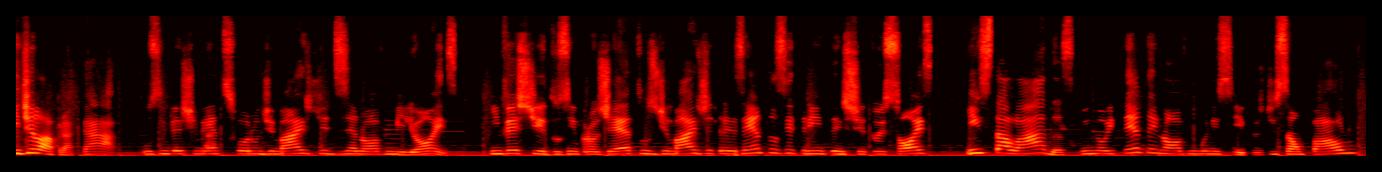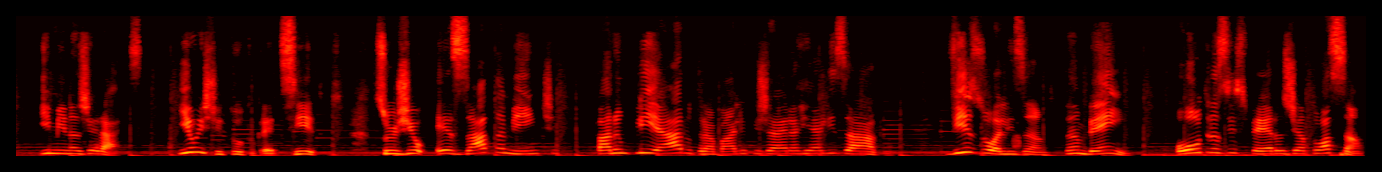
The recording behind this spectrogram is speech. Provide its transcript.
E de lá para cá, os investimentos foram de mais de 19 milhões investidos em projetos de mais de 330 instituições instaladas em 89 municípios de São Paulo e Minas Gerais. E o Instituto Credicitos surgiu exatamente para ampliar o trabalho que já era realizado, visualizando também outras esferas de atuação.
